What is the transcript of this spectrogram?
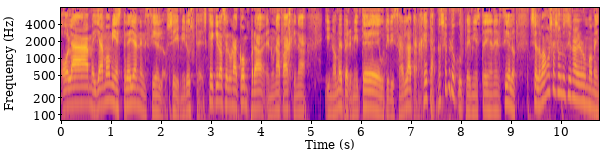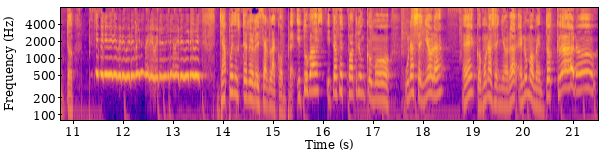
hola, me llamo mi estrella en el cielo. Sí, mire usted, es que quiero hacer una compra en una página y no me permite utilizar la tarjeta. No se preocupe, mi estrella en el cielo, se lo vamos a solucionar en un momento. Ya puede usted realizar la compra. Y tú vas y te haces Patreon como una señora, ¿eh? Como una señora, en un momento. ¡Claro!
